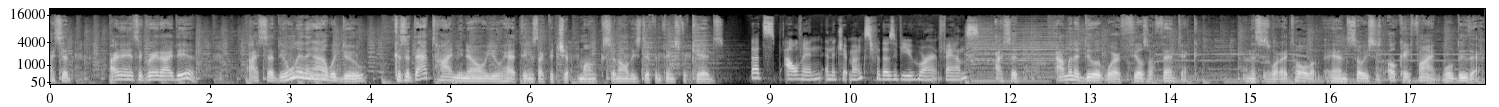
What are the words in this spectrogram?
I said, I think it's a great idea. I said, the only thing I would do, because at that time, you know, you had things like the Chipmunks and all these different things for kids. That's Alvin and the Chipmunks, for those of you who aren't fans. I said, I'm going to do it where it feels authentic. And this is what I told him. And so he says, okay, fine, we'll do that.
